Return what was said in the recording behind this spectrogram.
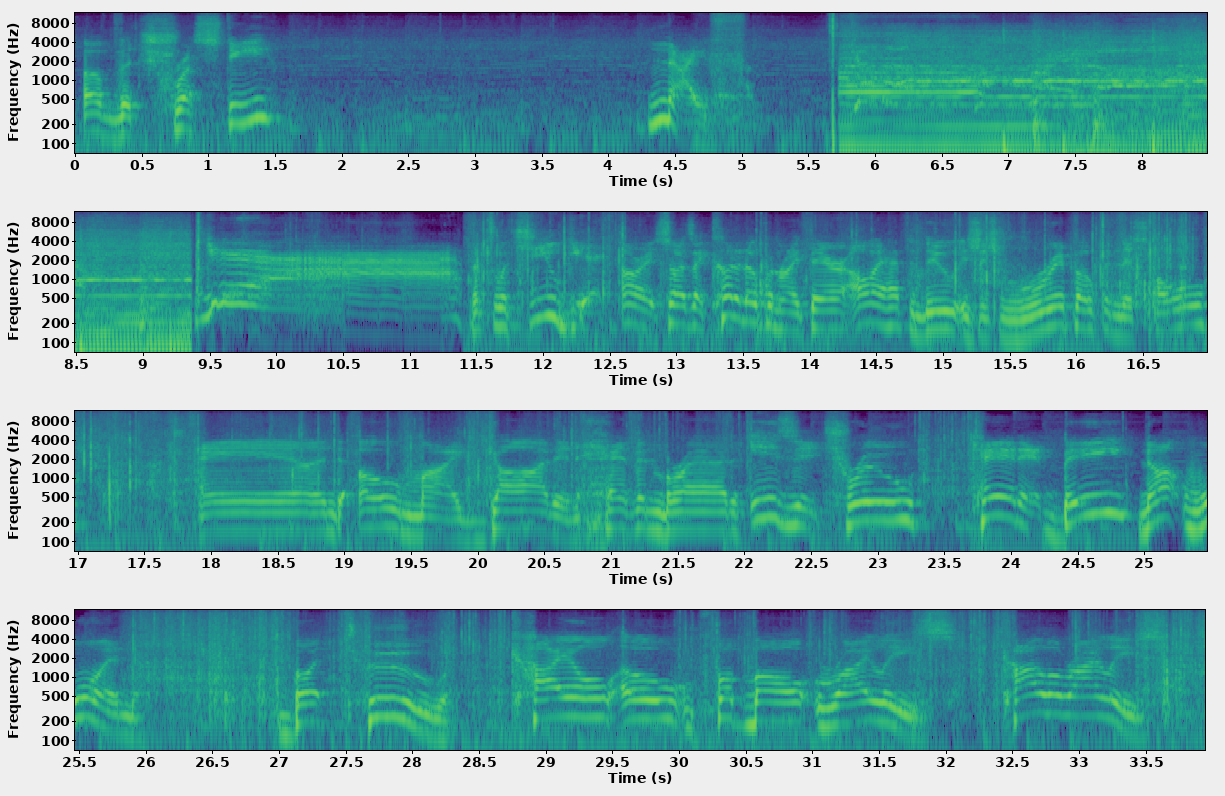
of the trusty knife. That's what you get. Alright, so as I cut it open right there, all I have to do is just rip open this hole. And, oh my god in heaven, Brad. Is it true? Can it be? Not one, but two Kyle O. Football Rileys. Kyle O'Reilly's.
